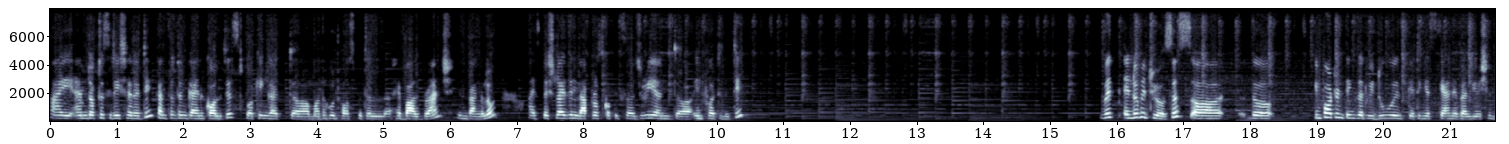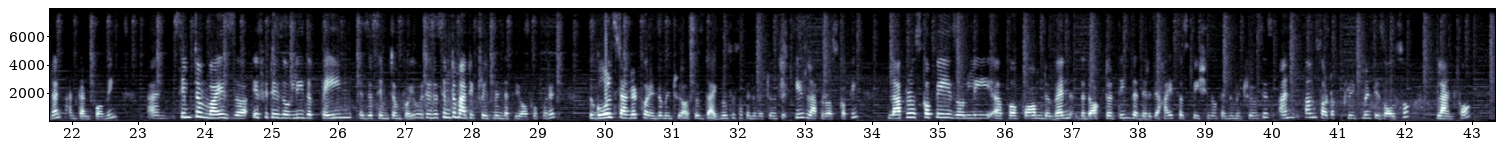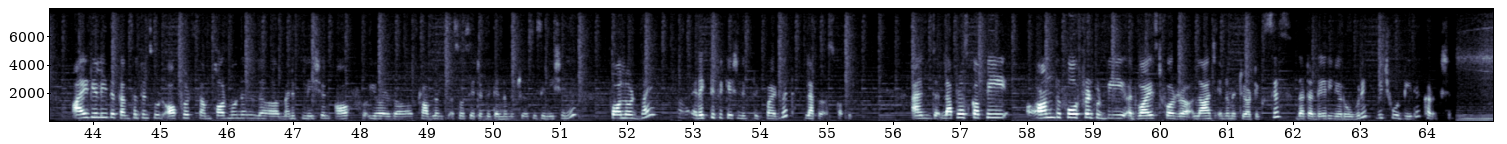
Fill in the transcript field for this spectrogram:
I am Dr. Sireesha Reddy, consultant gynecologist working at uh, Motherhood Hospital uh, Hebbal branch in Bangalore. I specialize in laparoscopic surgery and uh, infertility. With endometriosis, uh, the important things that we do is getting a scan evaluation done and confirming. And symptom wise, uh, if it is only the pain is a symptom for you, it is a symptomatic treatment that we offer for it. The gold standard for endometriosis, diagnosis of endometriosis is laparoscopy. Laparoscopy is only uh, performed when the doctor thinks that there is a high suspicion of endometriosis and some sort of treatment is also planned for. Ideally, the consultants would offer some hormonal uh, manipulation of your uh, problems associated with endometriosis initially, followed by uh, rectification if required with laparoscopy. And laparoscopy on the forefront would be advised for uh, large endometriotic cysts that are there in your ovary, which would need a correction.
